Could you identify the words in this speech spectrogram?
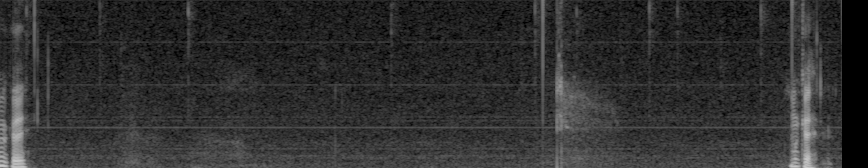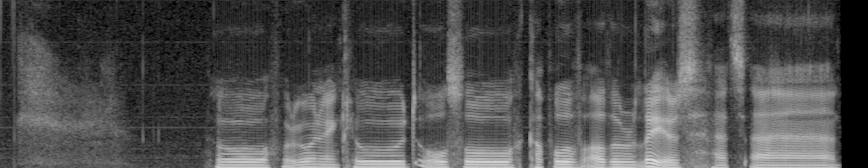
Okay. Okay. So we're going to include also a couple of other layers. Let's add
